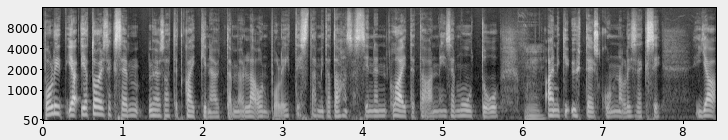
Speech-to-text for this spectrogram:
poli- ja, ja toiseksi myös, että kaikki näyttämöllä on poliittista. Mitä tahansa sinne laitetaan, niin se muuttuu mm. ainakin yhteiskunnalliseksi ja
